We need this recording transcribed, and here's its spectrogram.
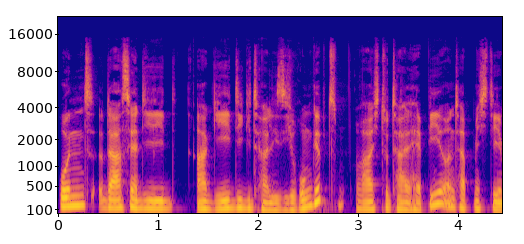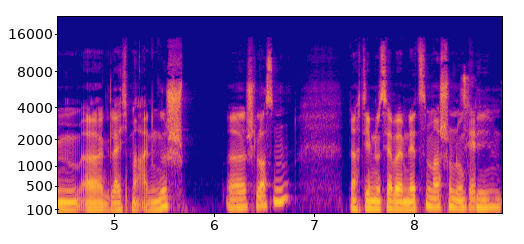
Und da es ja die AG Digitalisierung gibt, war ich total happy und habe mich dem äh, gleich mal angeschlossen. Nachdem das ja beim letzten Mal schon irgendwie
